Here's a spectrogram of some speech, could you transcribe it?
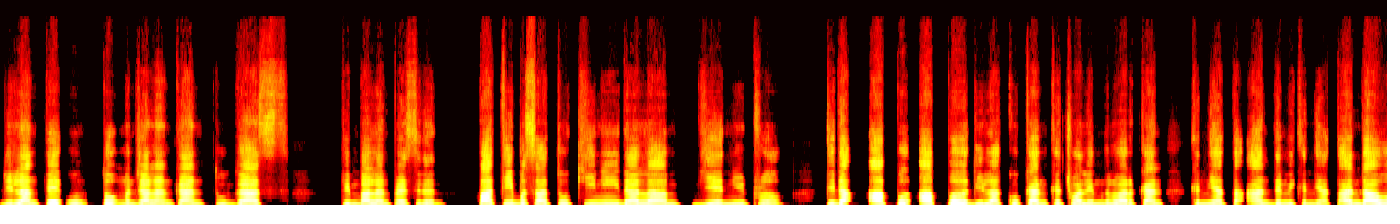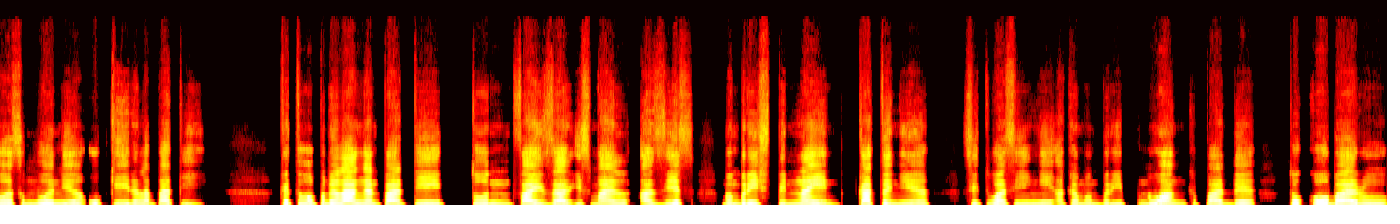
dilantik untuk menjalankan tugas timbalan presiden. Parti Bersatu kini dalam gear neutral. Tidak apa-apa dilakukan kecuali mengeluarkan kenyataan demi kenyataan bahawa semuanya okey dalam parti. Ketua Penerangan Parti Tun Faizal Ismail Aziz memberi spin lain. Katanya, situasi ini akan memberi peluang kepada tokoh baru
